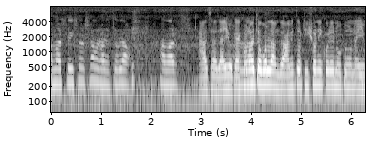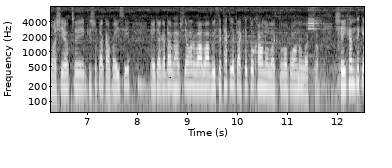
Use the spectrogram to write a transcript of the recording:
আমার সেই সরসাহস আছে তবে আমার আচ্ছা যাই হোক এখন হয়তো বললাম যে আমি তো টিউশনই করে নতুন এই মাসে হচ্ছে কিছু টাকা পাইছি। এই টাকাটা ভাবছি আমার বাবা বেঁচে থাকলে তাকে তো খাওয়ানো লাগতো বা পড়ানো লাগতো। সেইখান থেকে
